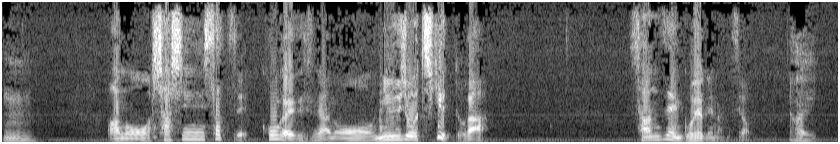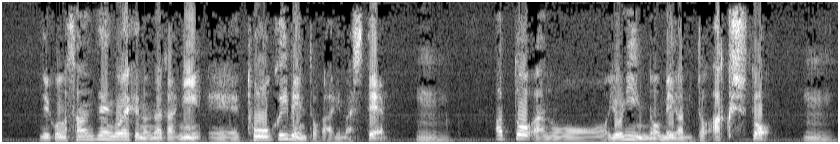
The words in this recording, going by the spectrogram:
うん。あの、写真撮影、今回ですね、あの、入場チケットが3500円なんですよ。はい。で、この3500円の中に、えートークイベントがありまして、うん。あと、あの4人の女神と握手と、うん。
